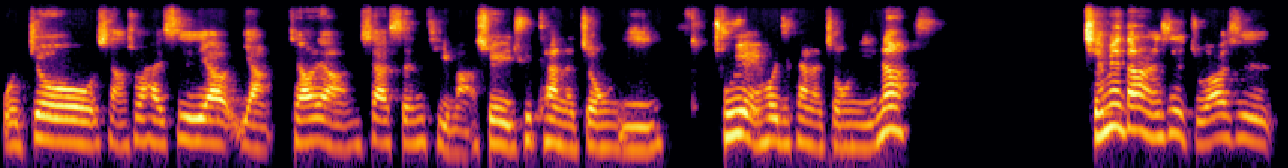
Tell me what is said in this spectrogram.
我就想说还是要养调养一下身体嘛，所以去看了中医。出院以后就看了中医。那前面当然是主要是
